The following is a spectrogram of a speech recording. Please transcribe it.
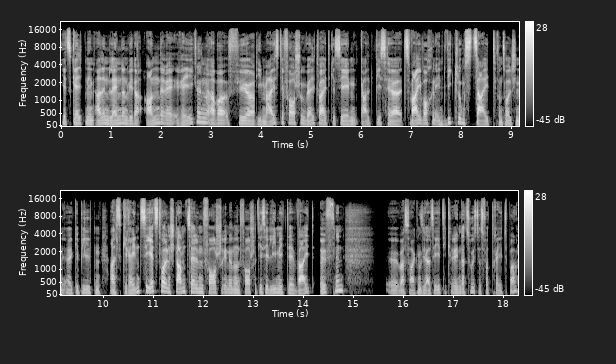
Jetzt gelten in allen Ländern wieder andere Regeln, aber für die meiste Forschung weltweit gesehen galt bisher zwei Wochen Entwicklungszeit von solchen äh, Gebilden als Grenze. Jetzt wollen Stammzellenforscherinnen und Forscher diese Limite weit öffnen. Äh, was sagen Sie als Ethikerin dazu? Ist das vertretbar?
